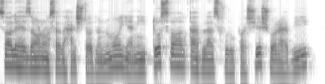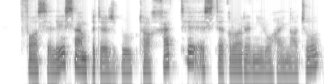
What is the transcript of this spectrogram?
سال 1989 یعنی دو سال قبل از فروپاشی شوروی فاصله سن پترزبورگ تا خط استقرار نیروهای ناتو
